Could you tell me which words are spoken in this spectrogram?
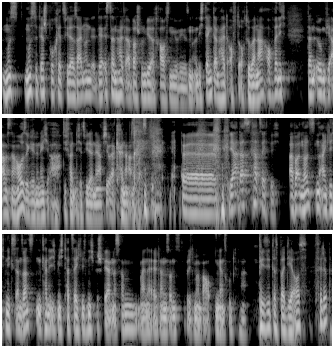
muss musste der Spruch jetzt wieder sein und der ist dann halt aber schon wieder draußen gewesen und ich denke dann halt oft auch drüber nach, auch wenn ich dann irgendwie abends nach Hause gehe und denke ich, ah, die fand ich jetzt wieder nervig oder keine Ahnung was. äh, ja, das tatsächlich. Aber ansonsten eigentlich nichts. Ansonsten kann ich mich tatsächlich nicht beschweren. Das haben meine Eltern sonst, würde ich mal behaupten, ganz gut gemacht. Wie sieht das bei dir aus, Philipp?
